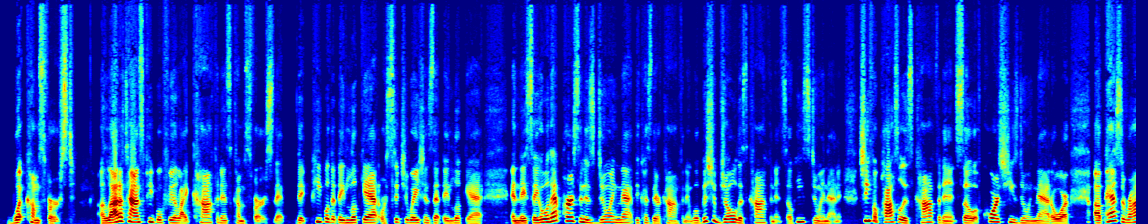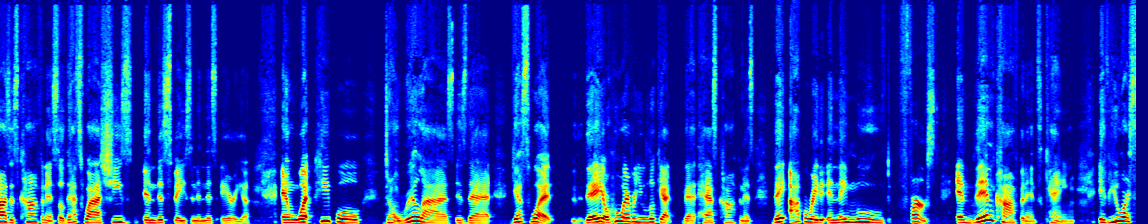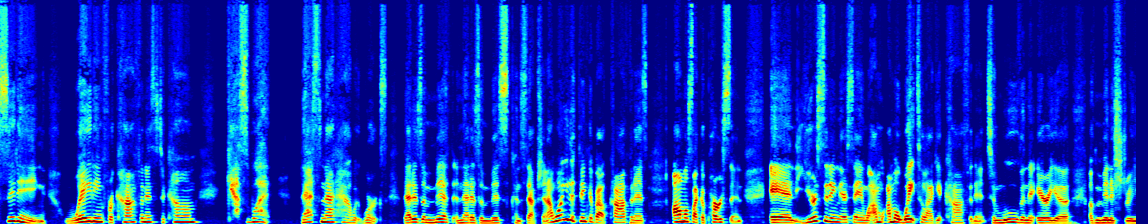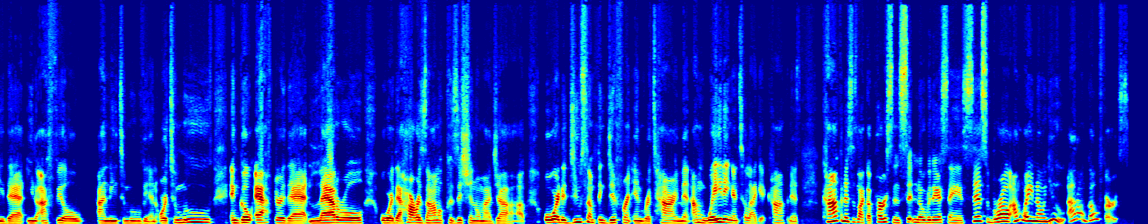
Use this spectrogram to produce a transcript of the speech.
what comes first a lot of times people feel like confidence comes first that that people that they look at or situations that they look at and they say oh, well that person is doing that because they're confident. Well bishop joel is confident so he's doing that and chief apostle is confident so of course she's doing that or uh, pastor roz is confident so that's why she's in this space and in this area. And what people don't realize is that guess what they or whoever you look at that has confidence, they operated and they moved first, and then confidence came. If you are sitting waiting for confidence to come, guess what? That's not how it works. That is a myth and that is a misconception. I want you to think about confidence almost like a person. And you're sitting there saying, Well, I'm, I'm going to wait till I get confident to move in the area of ministry that, you know, I feel I need to move in or to move and go after that lateral or that horizontal position on my job or to do something different in retirement. I'm waiting until I get confidence. Confidence is like a person sitting over there saying, Sis, bro, I'm waiting on you. I don't go first.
